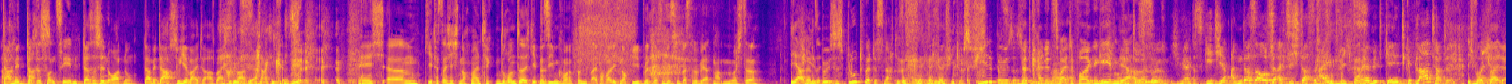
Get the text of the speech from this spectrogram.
Damit, das acht ist von zehn. Das ist in Ordnung. Damit darfst du hier weiterarbeiten, Fabian. Danke. Ich ähm, gehe tatsächlich noch mal einen Ticken drunter. Ich gebe eine 7,5, einfach weil ich noch die Bridges ein bisschen besser bewerten haben möchte. Ja, dann Viel böses Blut wird es nach dieser gegen Fitus. Viel böses Wird keine zweite Folge geben. Ja, Vitus. absolut. Ich merke, das geht hier anders aus, als ich das eigentlich vorher mit Geld geplant hatte. Ich wollte Ja, ja.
